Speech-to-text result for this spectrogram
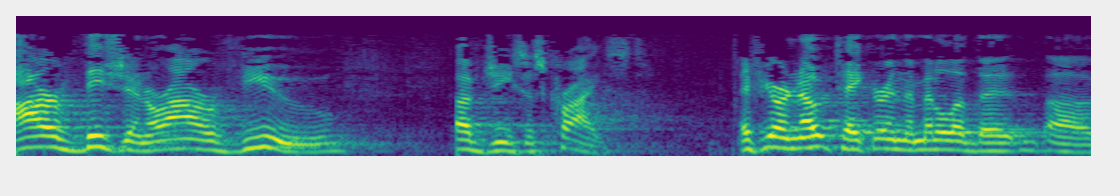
our vision or our view of Jesus Christ. If you're a note taker in the middle of the uh,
